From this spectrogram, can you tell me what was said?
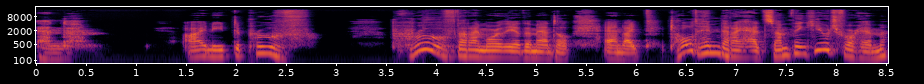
And I need to prove prove that I'm worthy of the mantle, and I told him that I had something huge for him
